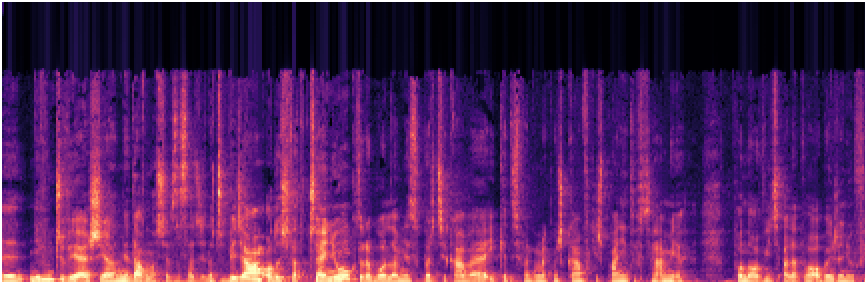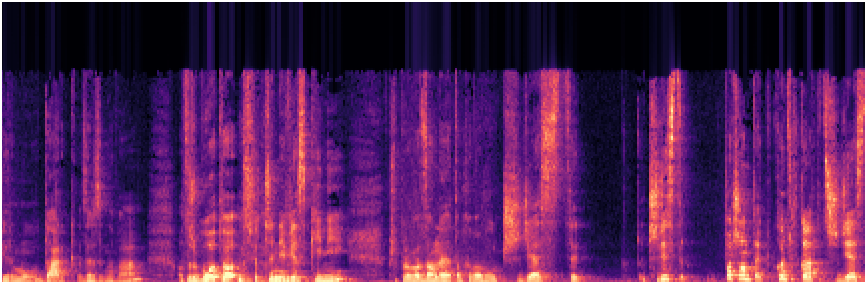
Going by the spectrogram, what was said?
Y, nie wiem, czy wiesz, ja niedawno się w zasadzie, znaczy wiedziałam o doświadczeniu, które było dla mnie super ciekawe i kiedyś pamiętam, jak mieszkałam w Hiszpanii, to chciałam je ponowić, ale po obejrzeniu filmu Dark zrezygnowałam. Otóż było to doświadczenie w jaskini, przeprowadzone, to chyba był 30 30, początek, końcówka lat 30.,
